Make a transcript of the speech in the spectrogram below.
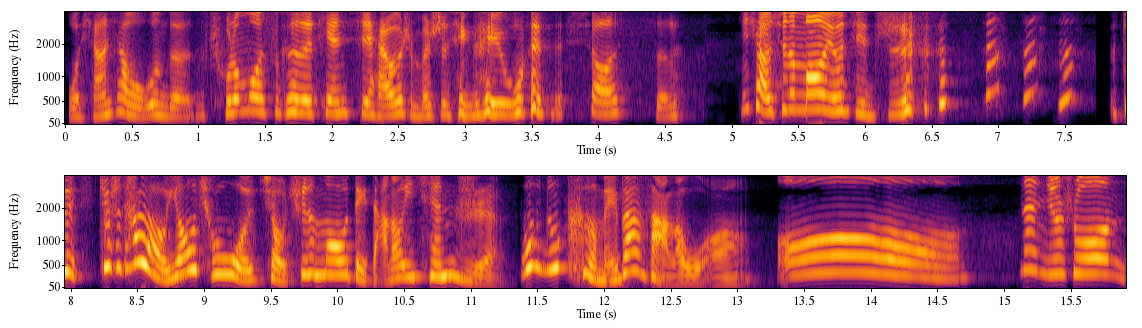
我想想，我问个除了莫斯科的天气，还有什么事情可以问的？笑死了！你小区的猫有几只？对，就是他老要求我小区的猫得达到一千只，我我可没办法了，我。哦，那你就说。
